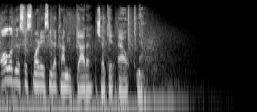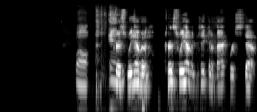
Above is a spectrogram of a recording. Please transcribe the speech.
all of this with smartac.com. You gotta check it out now. Well, in- Chris, we haven't Chris, we haven't taken a backward step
